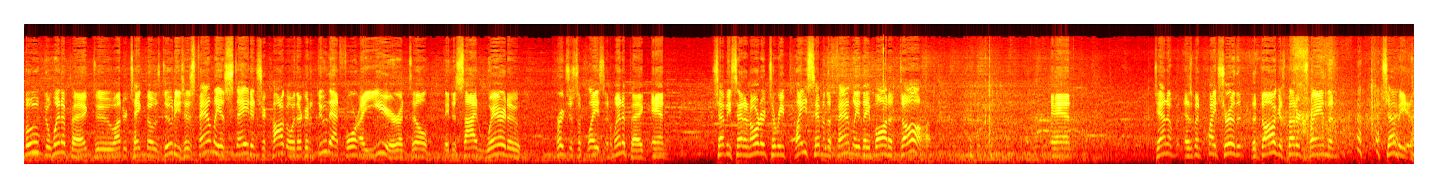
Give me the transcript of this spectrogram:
moved to Winnipeg to undertake those duties. His family has stayed in Chicago, and they're going to do that for a year until they decide where to purchase a place in Winnipeg. And Chevy said in order to replace him and the family, they bought a dog. And Janet has been quite sure that the dog is better trained than Chevy. Is.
